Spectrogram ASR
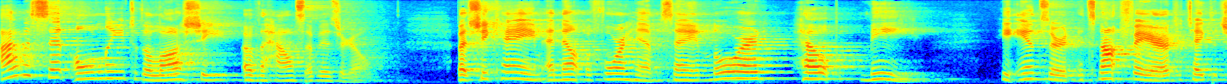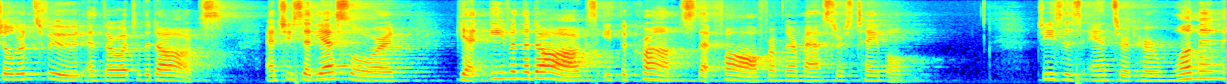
I was sent only to the lost sheep of the house of Israel. But she came and knelt before him, saying, Lord, help me. He answered, It's not fair to take the children's food and throw it to the dogs. And she said, Yes, Lord. Yet even the dogs eat the crumbs that fall from their master's table. Jesus answered her, Woman,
